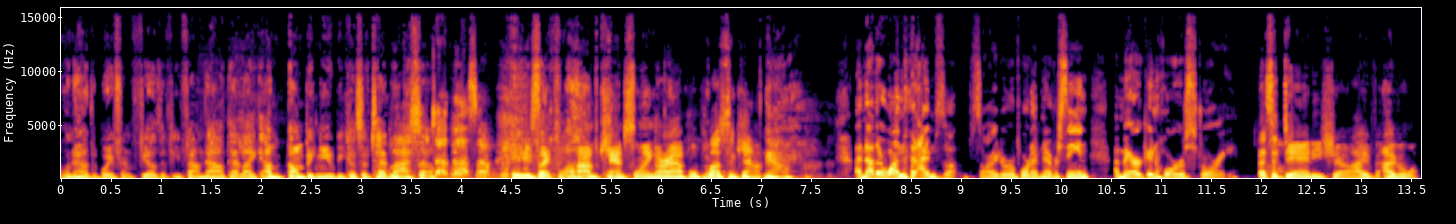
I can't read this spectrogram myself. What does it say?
I wonder how the boyfriend feels if he found out that like I'm bumping you because of Ted Lasso. Ted Lasso. And he's like, "Well, I'm canceling our Apple Plus account now." Another one that I'm so, sorry to report I've never seen, American Horror Story. That's a Danny show. I've I haven't. wa-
